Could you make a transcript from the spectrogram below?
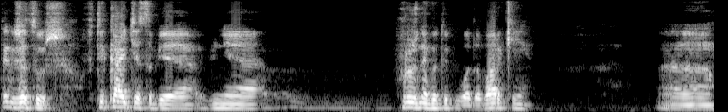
Także cóż, wtykajcie sobie w nie różnego typu ładowarki, e,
